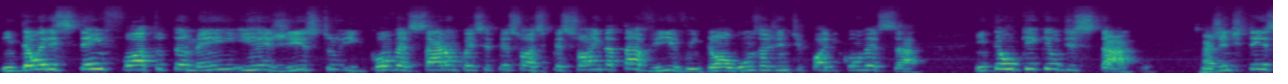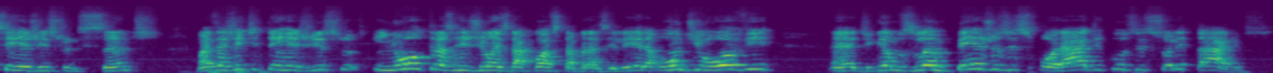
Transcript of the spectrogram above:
Então eles têm foto também e registro e conversaram com esse pessoal. Esse pessoal ainda está vivo, então alguns a gente pode conversar. Então o que, que eu destaco? A gente tem esse registro de Santos, mas a gente tem registro em outras regiões da costa brasileira onde houve, é, digamos, lampejos esporádicos e solitários.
